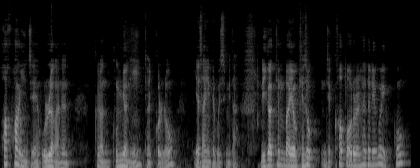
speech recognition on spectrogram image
확확 이제 올라가는 그런 국면이 될 걸로 예상이 되고 있습니다. 리가켄바이오 계속 이제 커버를 해드리고 있고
